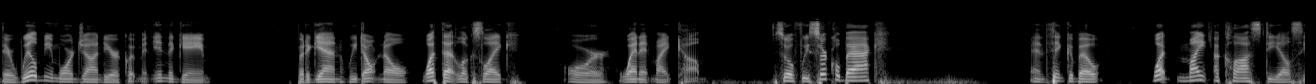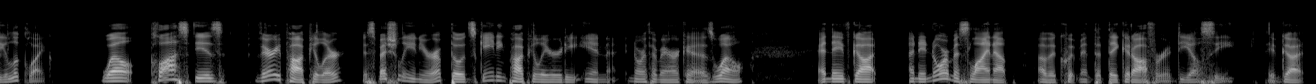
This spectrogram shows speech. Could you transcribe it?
there will be more John Deere equipment in the game, but again, we don't know what that looks like or when it might come. So if we circle back and think about what might a CLAAS DLC look like? Well, CLAAS is very popular, especially in Europe, though it's gaining popularity in North America as well. And they've got an enormous lineup of equipment that they could offer at DLC. They've got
